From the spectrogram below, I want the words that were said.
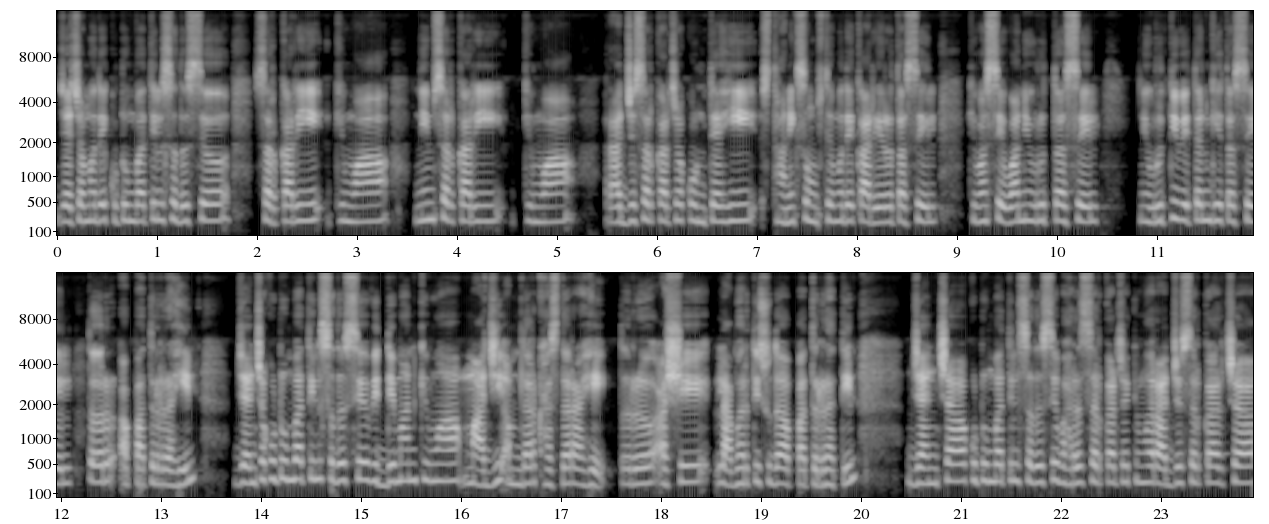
ज्याच्यामध्ये कुटुंबातील सदस्य सरकारी किंवा निमसरकारी किंवा राज्य सरकारच्या कोणत्याही स्थानिक संस्थेमध्ये कार्यरत असेल किंवा सेवानिवृत्त असेल निवृत्ती वेतन घेत असेल तर अपात्र राहील. ज्यांच्या कुटुंबातील सदस्य विद्यमान किंवा माजी आमदार खासदार आहे तर असे लाभार्थीसुद्धा अपात्र राहतील. ज्यांच्या कुटुंबातील सदस्य भारत सरकारच्या किंवा राज्य सरकारच्या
